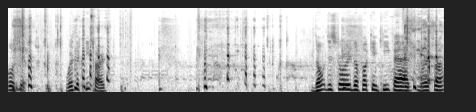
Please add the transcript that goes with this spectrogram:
Oh shit. Where's the key card? Don't destroy the fucking keypad, Marissa.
